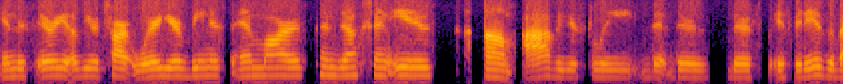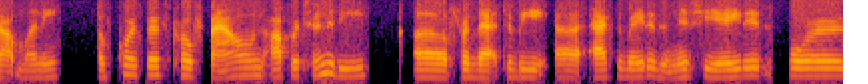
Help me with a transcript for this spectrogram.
in this area of your chart where your Venus and Mars conjunction is, um, obviously that there's there's if it is about money, of course there's profound opportunity uh, for that to be uh, activated, initiated for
